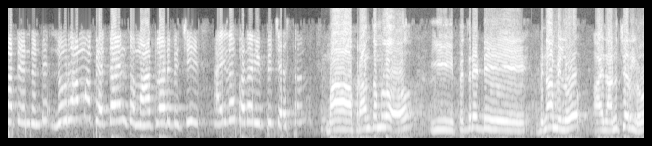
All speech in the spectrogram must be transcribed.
మాట ఏంటంటే నువ్వు రామ్మ పెద్ద ఆయనతో మాట్లాడిపించి ఐదో పదవి ఇప్పించేస్తాను. మా ప్రాంతంలో ఈ పెద్దిరెడ్డి బినామీలు ఆయన అనుచరులు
